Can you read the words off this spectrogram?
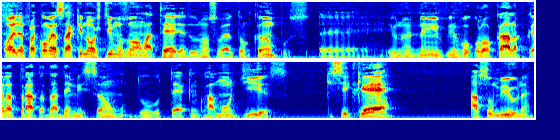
Olha, para começar aqui, nós tínhamos uma matéria do nosso Wellington Campos. é, eu não- nem, nem vou colocá-la porque ela trata da demissão do técnico Ramon Dias, que sequer assumiu, né?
